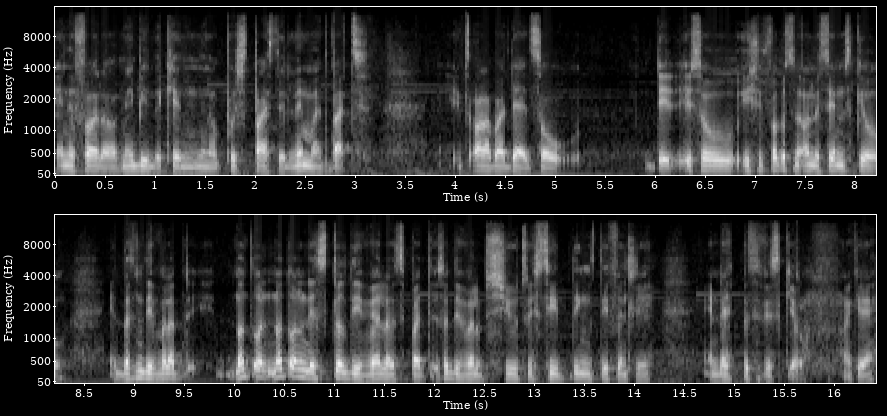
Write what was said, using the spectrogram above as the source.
any further, or maybe they can, you know, push past the limit, but it's all about that. So so if you focus on the same skill, it doesn't develop. Not not only the skill develops, but it also develops you to see things differently in that specific skill. Okay,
